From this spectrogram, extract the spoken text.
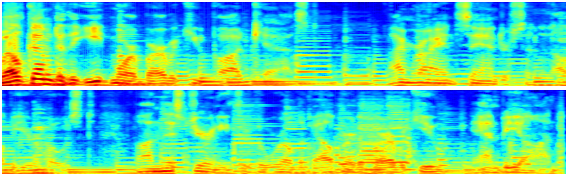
Welcome to the Eat More Barbecue Podcast. I'm Ryan Sanderson, and I'll be your host on this journey through the world of Alberta barbecue and beyond.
